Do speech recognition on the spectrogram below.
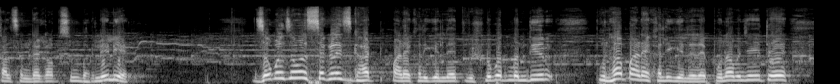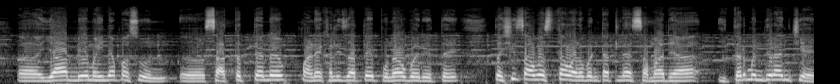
काल संध्याकाळपासून भरलेली आहे जवळजवळ सगळेच घाट पाण्याखाली गेले आहेत. विष्णुपद मंदिर पुन्हा पाण्याखाली गेलेलं आहे. पुन्हा म्हणजे इथे या मे महिन्यापासून सातत्यानं पाण्याखाली जाते पुन्हा उभं येतं आहे तशीच अवस्था वाळवंटातल्या समाध्या इतर मंदिरांची आहे.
